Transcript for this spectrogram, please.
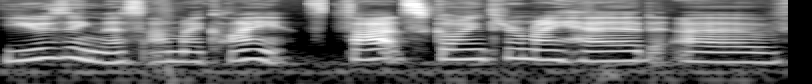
using this on my clients. Thoughts going through my head of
